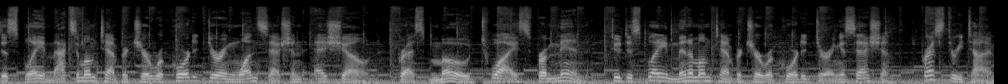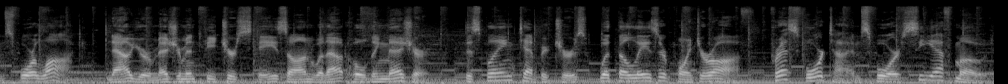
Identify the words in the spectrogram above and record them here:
Display maximum temperature recorded during one session as shown. Press Mode twice from Min to display minimum temperature recorded during a session. Press three times for Lock. Now your measurement feature stays on without holding measure, displaying temperatures with the laser pointer off. Press four times for CF mode.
